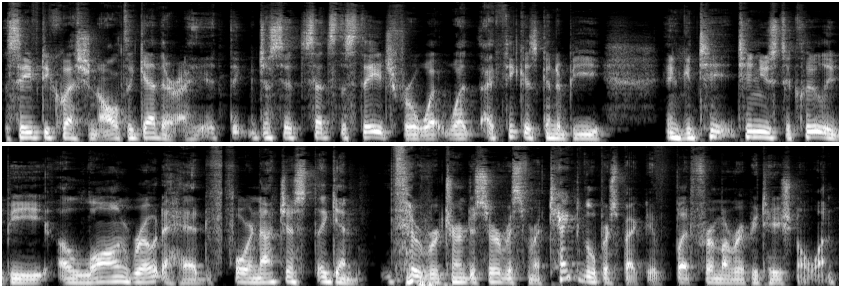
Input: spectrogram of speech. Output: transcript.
the safety question all together, I, it just it sets the stage for what what I think is going to be and continues to clearly be a long road ahead for not just again the return to service from a technical perspective, but from a reputational one.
